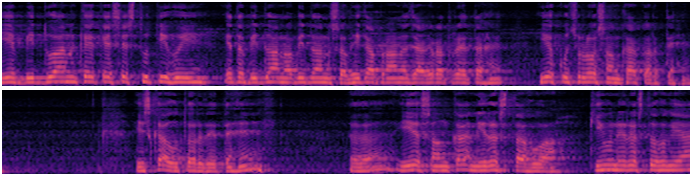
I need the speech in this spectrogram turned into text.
ये विद्वान के कैसे स्तुति हुई? ये तो विद्वान, अविद्वान सभी का प्राण जागृत रहता है। ये कुछ लोग शंका करते हैं। इसका उत्तर देते हैं तो ये शंका निरस्त हुआ। क्यों निरस्त हो गया?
